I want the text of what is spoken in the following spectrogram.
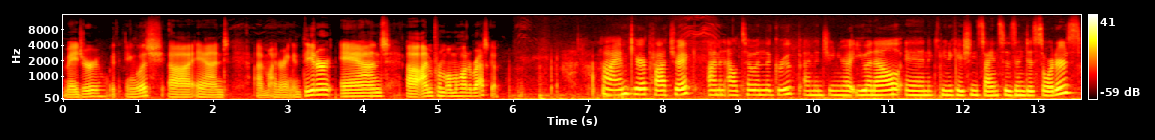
major with English, uh, and I'm minoring in theater, and uh, I'm from Omaha, Nebraska. Hi, I'm Kira Patrick. I'm an alto in the group. I'm a junior at UNL in Communication Sciences and Disorders,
